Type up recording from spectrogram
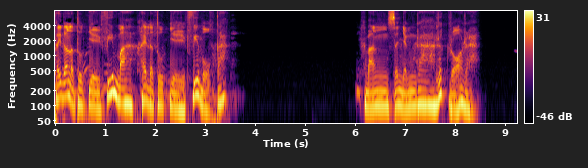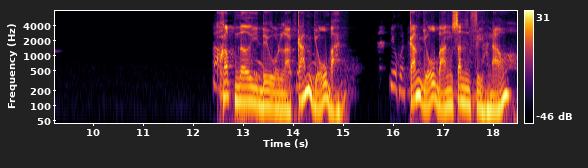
Thấy đó là thuộc về phía ma Hay là thuộc về phía Bồ Tát Bạn sẽ nhận ra rất rõ ràng. Khắp nơi đều là cám dỗ bạn. Cám dỗ bạn sanh phiền não.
